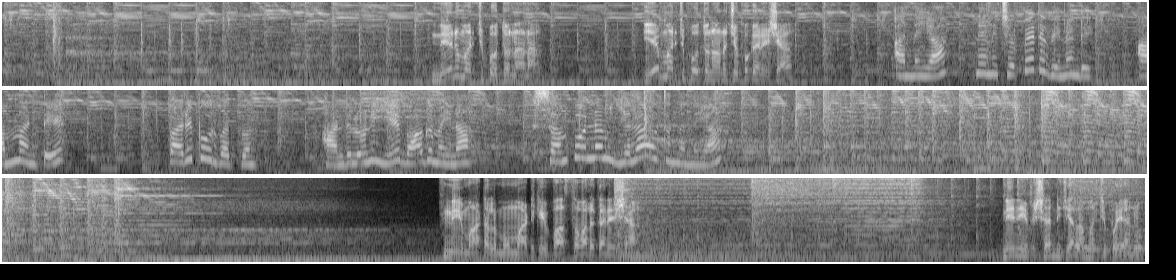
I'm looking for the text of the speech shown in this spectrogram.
నేను మర్చిపోతున్నానా? ఏం మర్చిపోతున్నానో చెప్పు గణేష. అన్నయ్య నేను చెప్పేది వినండి. అమ్మ అంటే పరిపూర్వత్వం. అందులోని ఏ భాగమైనా సంపూర్ణం ఎలా అవుతుందన్నయ్య? నీ మాటలు ముమ్మాటికి వాస్తవాలు గణేష. నేను ఈ విషయాన్ని ఎలా మర్చిపోయాను?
